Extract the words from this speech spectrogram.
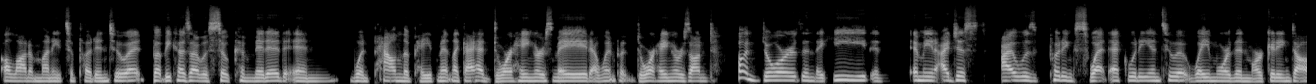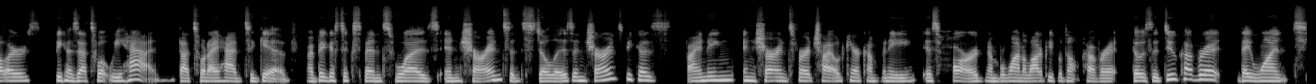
a lot of money to put into it, but because I was so committed and would pound the pavement, like I had door hangers made. I went and put door hangers on doors in the heat and I mean, I just, I was putting sweat equity into it way more than marketing dollars because that's what we had. That's what I had to give. My biggest expense was insurance and still is insurance because finding insurance for a childcare company is hard. Number one, a lot of people don't cover it. Those that do cover it, they want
